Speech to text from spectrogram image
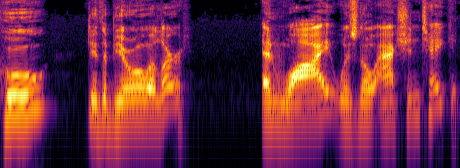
Who did the Bureau alert? And why was no action taken?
